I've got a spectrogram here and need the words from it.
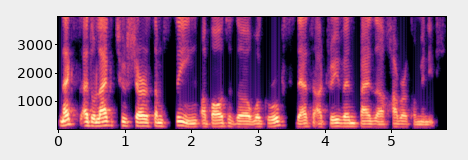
Next, I'd like to share something about the work groups that are driven by the Harbor community.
